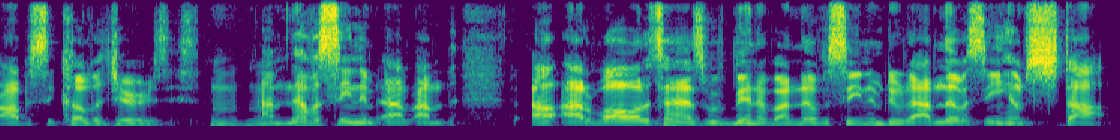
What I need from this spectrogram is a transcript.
opposite color jerseys. Mm-hmm. I've never seen him. I, I'm out of all the times we've been, have I never seen him do that? I've never seen him stop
